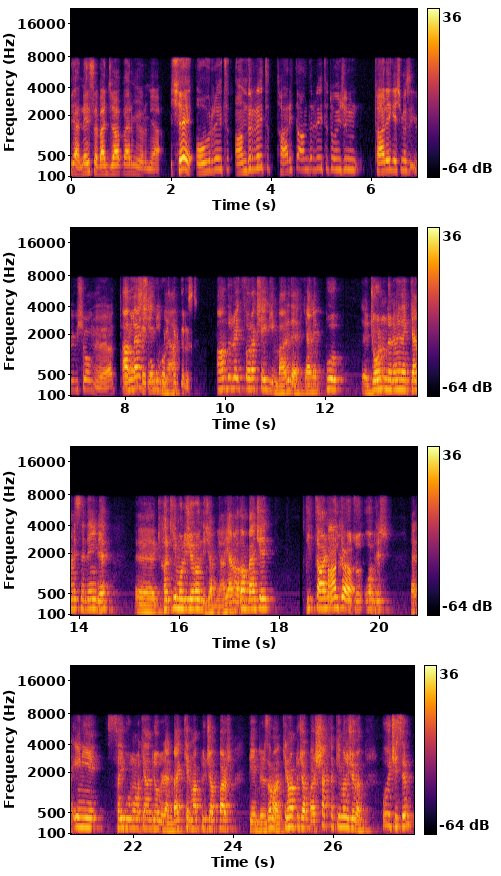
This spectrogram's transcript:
Ya neyse ben cevap vermiyorum ya. Şey overrated, underrated, tarihte underrated oyuncunun tarihe geçmesi gibi bir şey olmuyor ya. Abi Onu ben şey diyeyim ya. underrated olarak şey diyeyim bari de yani bu e, Jordan dönemine denk gelmesi nedeniyle e, Hakim Olajuwon diyeceğim ya. Yani adam bence lig tarihinin Kanka. pivotu olabilir. Yani en iyi sayı bulma makinesi biri olabilir. Yani belki Kerim Abdul-Jabbar diyebiliriz ama Kerim Abdul-Jabbar, Shaq, Hakim Olajuwon. Bu üç isim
